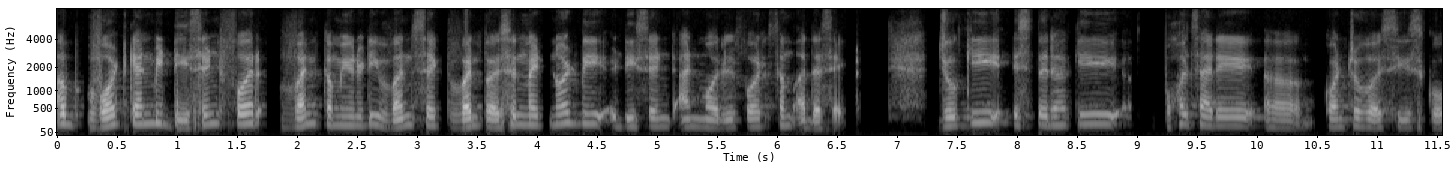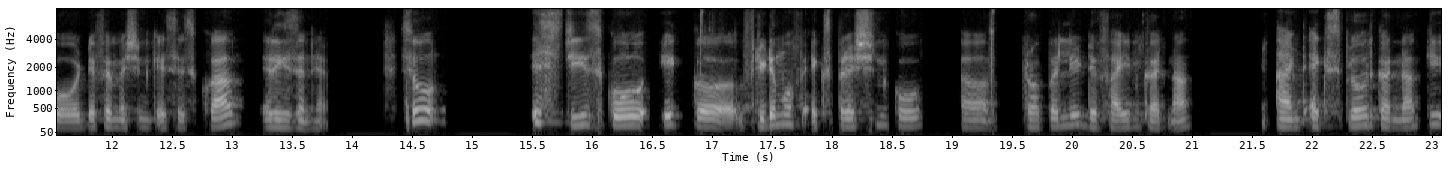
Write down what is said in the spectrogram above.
अब what can be decent for one community one sect one person might not be decent and moral for some other sect जो कि इस तरह की बहुत सारे कंट्रोवर्सीज uh, को डिफेमेशन केसेस का रीजन है। सो so, इस चीज़ को एक फ्रीडम ऑफ़ एक्सप्रेशन को प्रॉपरली डिफाइन करना एंड एक्सप्लोर करना कि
